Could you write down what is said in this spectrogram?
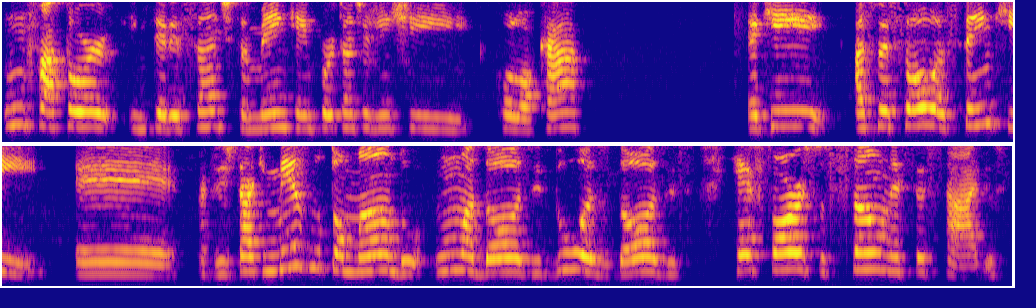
um fator interessante também, que é importante a gente colocar, é que as pessoas têm que é, acreditar que, mesmo tomando uma dose, duas doses, reforços são necessários.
